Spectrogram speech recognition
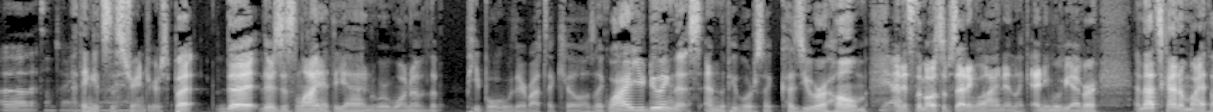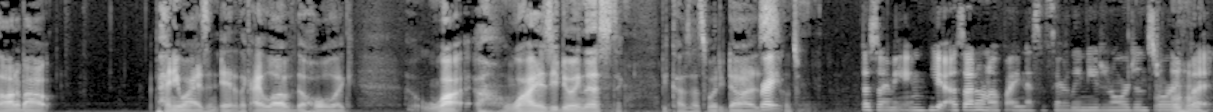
Oh, that sounds right. I think it's the strangers, but the there's this line at the end where one of the people who they're about to kill is like, "Why are you doing this?" And the people are just like, "Cause you were home." Yeah. And it's the most upsetting line in like any movie ever. And that's kind of my thought about Pennywise and it. Like, I love the whole like, why why is he doing this? Like, because that's what he does. Right. That's, That's what I mean. Yeah, so I don't know if I necessarily need an origin story, Mhm. but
